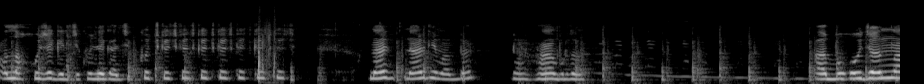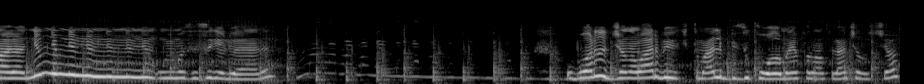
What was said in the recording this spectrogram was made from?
Allah hoca gelecek, hoca gelecek. Koş koş koş koş koş koş koş koş. Nerede, neredeyim abi ben? Ha, ha burada. Abi bu hocanın hala nim nim nim nim nim nim nim uyuma sesi geliyor yani. O bu arada canavar büyük ihtimalle bizi kovalamaya falan filan çalışacak.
